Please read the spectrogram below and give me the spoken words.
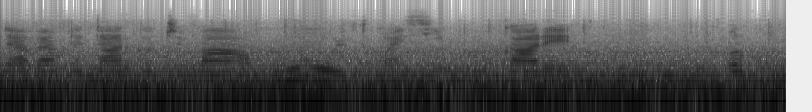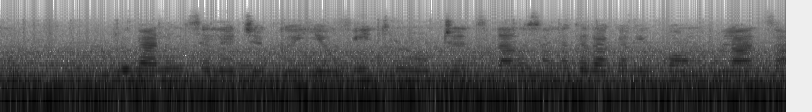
noi aveam pe targă ceva mult mai simplu, care oricum lumea nu înțelege că eu intru în urgență, dar nu înseamnă că dacă vin cu ambulanța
